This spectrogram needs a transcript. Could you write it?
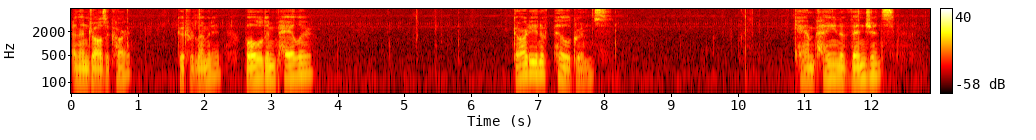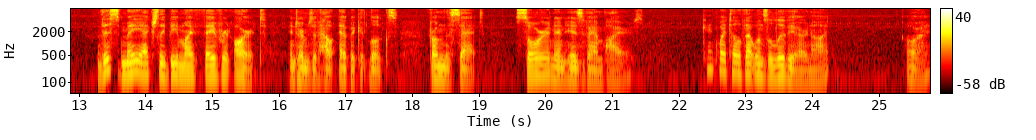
and then draws a card. Good for limited. Bold Impaler. Guardian of Pilgrims. Campaign of Vengeance. This may actually be my favorite art in terms of how epic it looks from the set. Sorin and his vampires. Can't quite tell if that one's Olivia or not. Alright.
